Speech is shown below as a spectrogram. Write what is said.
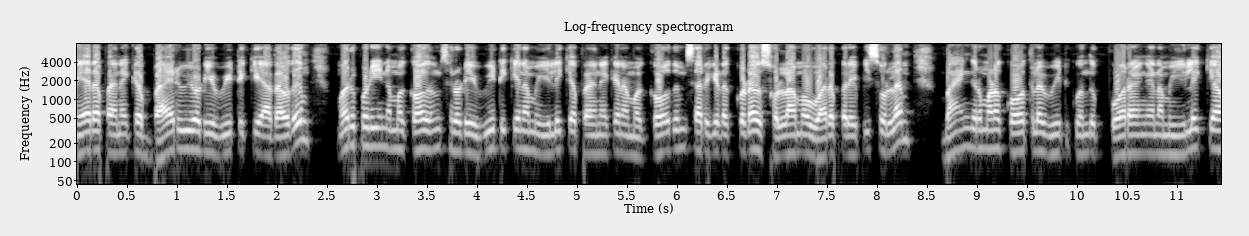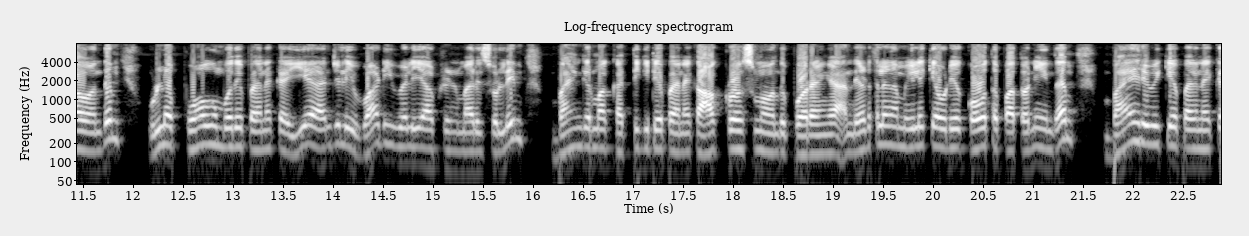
நேராக பயணிக்க பைரவியோடைய வீட்டுக்கு அதாவது மறுபடியும் நம்ம கௌதம் சாருடைய வீட்டுக்கே நம்ம இலக்கிய பயணிக்க நம்ம கௌதம் சார் கிட்ட கூட சொல்லாமல் வரப்பரப்பி சொல்ல பயங்கரமான கோவத்தில் வீட்டுக்கு வந்து போகிறாங்க நம்ம இலக்கியாவை வந்து உள்ளே போகும்போதே பயணிக்க ஏ அஞ்சலி வாடி வெளியே அப்படின்ற மாதிரி சொல்லி பயங்கரமாக கத்திக்கிட்டே பயணிக்க ஆக்ரோஷமாக வந்து போகிறாங்க அந்த இடத்துல நம்ம இலக்கியாவுடைய கோவத்தை பார்த்தோன்னே இந்த பைரவிக்கே பயணிக்க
